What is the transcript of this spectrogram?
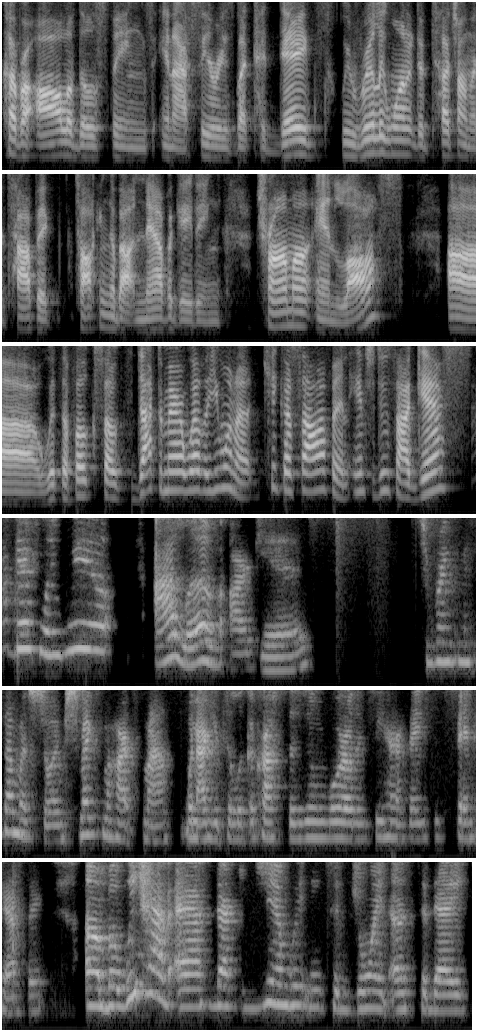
cover all of those things in our series, but today we really wanted to touch on a topic talking about navigating trauma and loss. Uh, with the folks. So, Dr. Meriwether, you want to kick us off and introduce our guests? I definitely will. I love our guests. She brings me so much joy. She makes my heart smile when I get to look across the Zoom world and see her face. It's fantastic. Um, but we have asked Dr. Jen Whitney to join us today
